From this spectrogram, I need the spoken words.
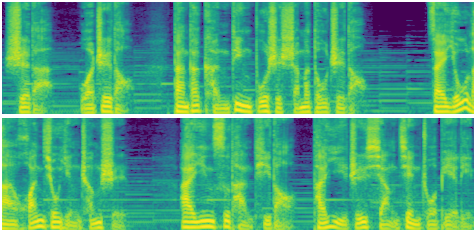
是的，我知道，但他肯定不是什么都知道。”在游览环球影城时。爱因斯坦提到，他一直想见卓别林，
